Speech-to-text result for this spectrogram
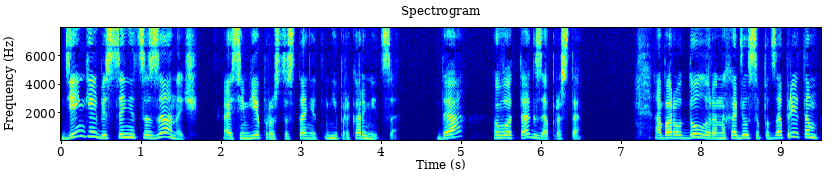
деньги обесценятся за ночь, а семье просто станет не прокормиться. Да, вот так запросто. Оборот доллара находился под запретом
